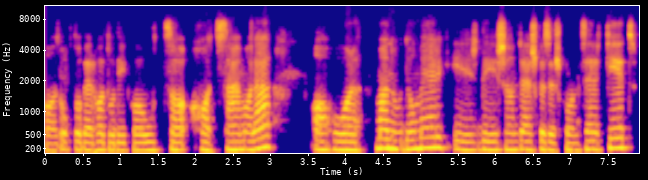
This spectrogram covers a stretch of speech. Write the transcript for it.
az október 6-a utca 6 szám alá, ahol Manu Domerg és Dés András közös koncertjét,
